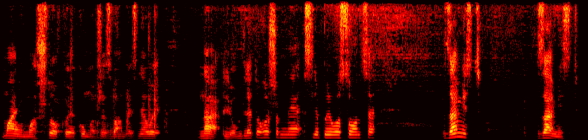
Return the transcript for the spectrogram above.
маємо шторку, яку ми вже з вами зняли на люк для того, щоб не сліпило сонце. Замість, замість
